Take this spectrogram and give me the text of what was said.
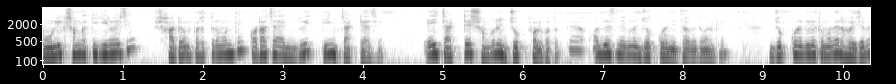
মৌলিক সংখ্যা কী কী রয়েছে? ষাট এবং পঁচাত্তরের মধ্যে কটা আছে? এক, দুই, তিন, চারটে আছে। এই চারটের সংখ্যাগুলির যোগফল কত? তো অবভিয়াসলি এগুলো যোগ করে দিতে হবে তোমাকে। যোগ করে দিলে তোমাদের হয়ে যাবে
